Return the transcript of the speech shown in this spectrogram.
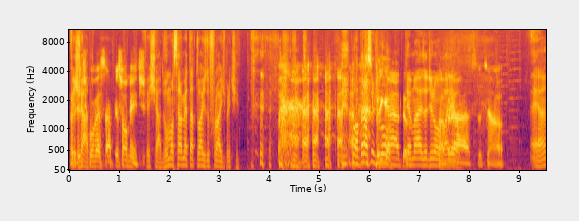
pra Fechado. gente conversar pessoalmente. Fechado. Vou mostrar minha tatuagem do Freud pra ti. um abraço, Adilon. Obrigado. Até mais, Adilon. Um Valeu. abraço, tchau. É,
